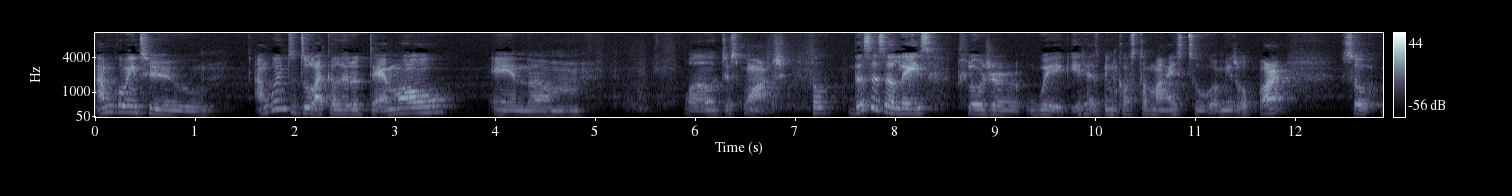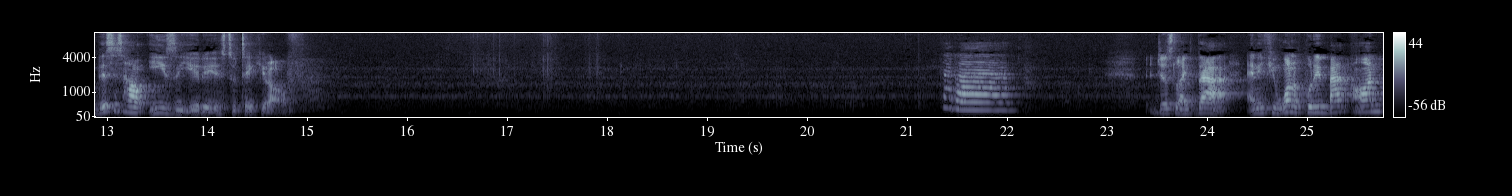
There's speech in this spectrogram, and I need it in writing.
I'm going to I'm going to do like a little demo and um, well just watch. So this is a lace closure wig. It has been customized to a middle part. So this is how easy it is to take it off. Just like that. And if you want to put it back on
